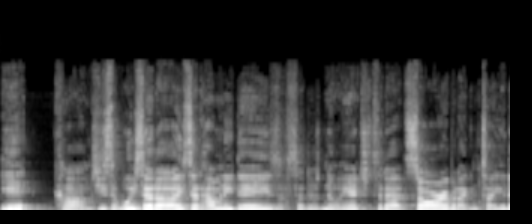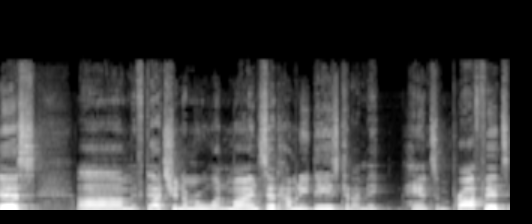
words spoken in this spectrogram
it comes. He said, well, he said, uh, he said, how many days? I said, there's no answer to that. Sorry, but I can tell you this. Um, if that's your number one mindset, how many days can I make handsome profits?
